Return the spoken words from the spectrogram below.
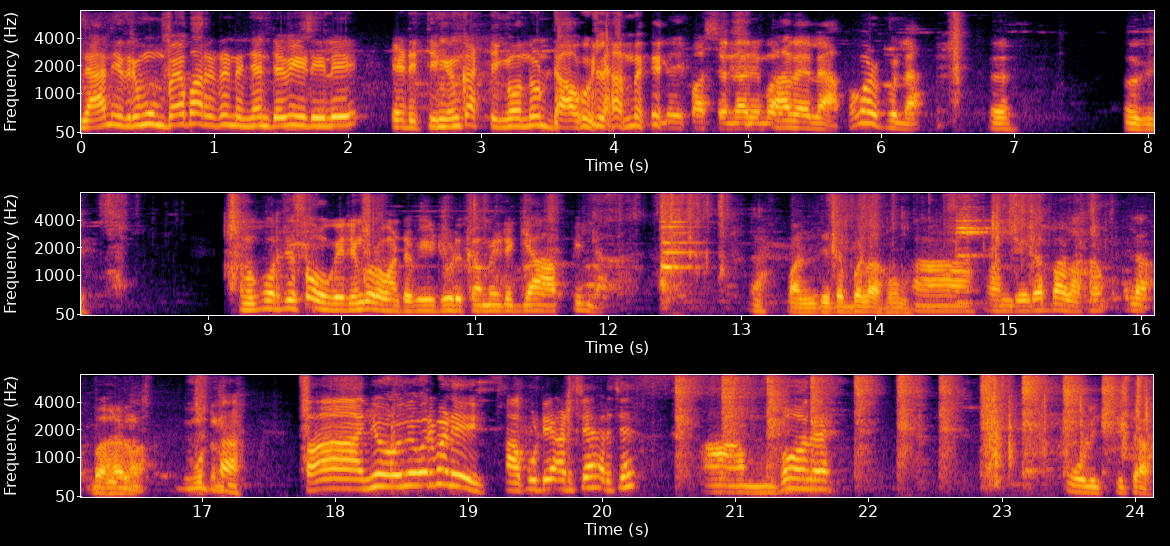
ഞാൻ ഇതിനു മുമ്പേ പറഞ്ഞിട്ടുണ്ട് ഞാൻ എന്റെ വീടിൽ എഡിറ്റിങ്ങും കട്ടിങ്ങും ഒന്നും ഉണ്ടാവൂല എന്ന് പച്ചന്റെ കാര്യം പറഞ്ഞു. അതെ അല്ല? അപ്പൊ കുഴപ്പമില്ല. ഓക്കെ. നമുക്ക് കുറച്ച് സൗകര്യം കുറവാണ് വീഡിയോ എടുക്കാൻ വേണ്ടി ഗ്യാപ്പ് ഇല്ല. വണ്ടിയുടെ ബളഹം ആ വണ്ടിയുടെ ബളഹം അല്ല ബഹളം. ആ ആ ഒരു പണി. ആ കുട്ടി അടിച്ചേ അടിച്ചേ. അമ്പോലെ പൊളിച്ചിട്ടാ.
